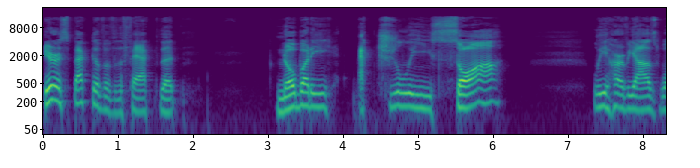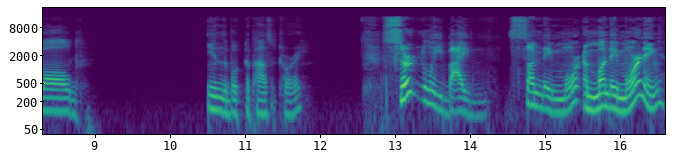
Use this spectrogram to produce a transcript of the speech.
Irrespective of the fact that nobody actually saw Lee Harvey Oswald in the book depository. Certainly by Sunday mor- uh, Monday morning,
